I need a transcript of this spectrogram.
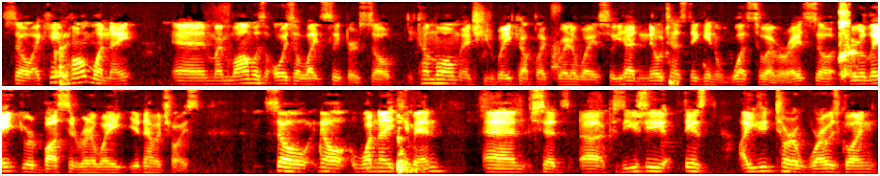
So I came home one night. And my mom was always a light sleeper, so you come home and she'd wake up like right away. So you had no chance thinking whatsoever, right? So if you were late, you were busted right away. You didn't have a choice. So, you know, one night he came in and she said, because usually, things I usually told her where I was going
